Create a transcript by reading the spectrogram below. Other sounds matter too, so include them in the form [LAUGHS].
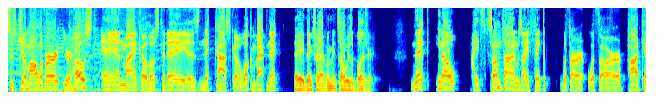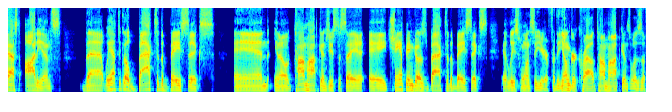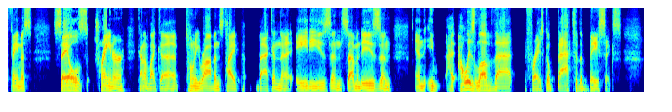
This is Jim Oliver, your host, and my co host today is Nick Costco. Welcome back, Nick. Hey, thanks for having me. It's always a pleasure. Nick, you know, I sometimes I think with our with our podcast audience that we have to go back to the basics and you know tom hopkins used to say a champion goes back to the basics at least once a year for the younger crowd tom hopkins was a famous sales trainer, kind of like a Tony Robbins type back in the 80s and 70s. And, and he, I always love that phrase go back to the basics.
